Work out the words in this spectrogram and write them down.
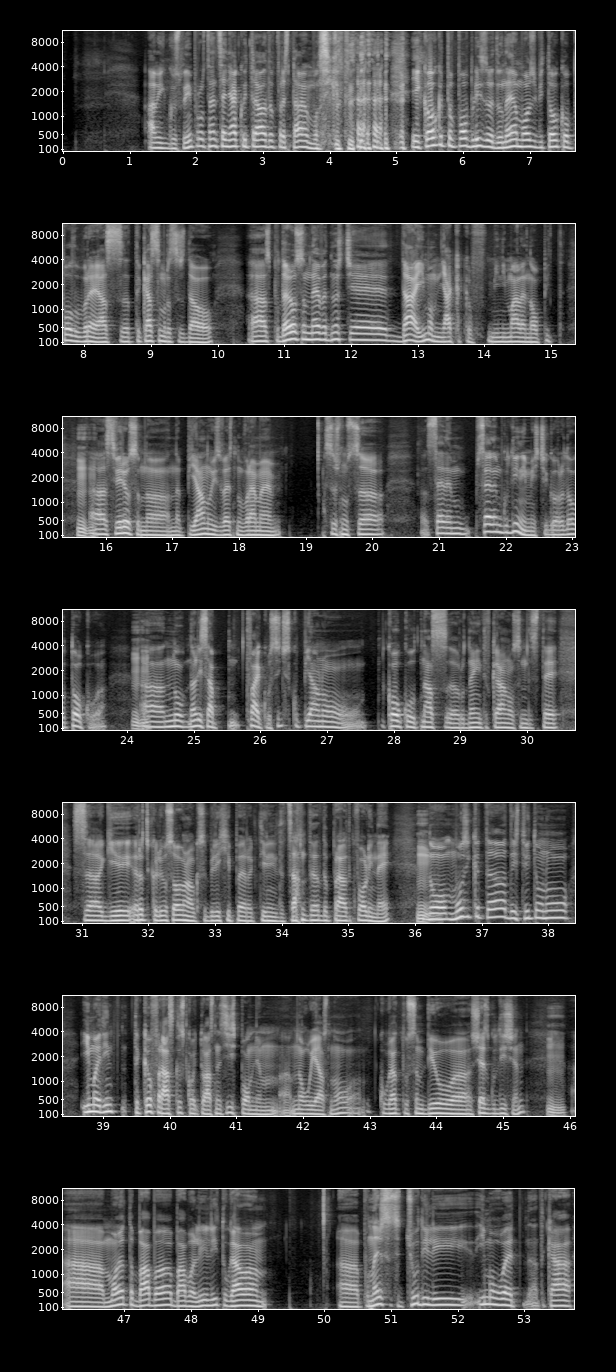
Ами, господин Процент, се някой трябва да представя музиката. и колкото по-близо е до нея, може би толкова по-добре. Аз така съм разсъждавал. А, споделял съм не веднъж, че да, имам някакъв минимален опит. Mm-hmm. А, свирил съм на, на пиано известно време. Всъщност са 7, 7 години, мисля, че горе-долу толкова. Mm-hmm. А, но, нали, сега, това е класическо пиано. Колко от нас, родените в края на 80-те, са ги ръчкали, особено ако са били хиперактивни деца, да, да правят какво ли не. Mm-hmm. Но музиката, действително, има един такъв разказ, който аз не си спомням а, много ясно, когато съм бил а, 6 годишен. Mm-hmm. А, моята баба, баба Лили, тогава, а, понеже са се чудили, имало е а, така,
